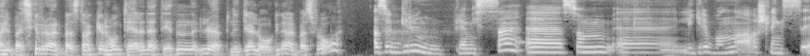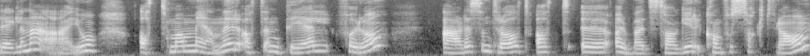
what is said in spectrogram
arbeidsgiver og arbeidstaker håndtere dette i den løpende dialogen i arbeidsforholdet? Altså Grunnpremisset eh, som eh, ligger i bunnen av varslingsreglene, er jo at man mener at en del forhold er det sentralt at eh, arbeidstaker kan få sagt fra om,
